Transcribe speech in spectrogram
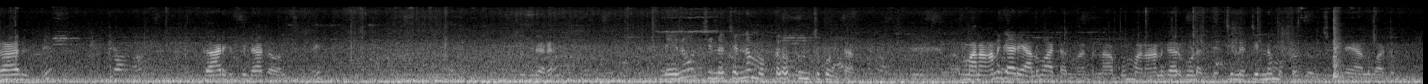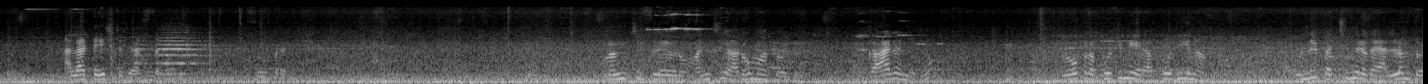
గారెండి గారికి ఫిదా కావాల్సింది. చూసారా? నేను చిన్న చిన్న మొక్కలు తుంచుకుంటాను మా నాన్నగారి అలవాటు అనమాట నాకు. మా నాన్నగారు కూడా అంతే. చిన్న చిన్న ముక్కలు తుంచుకునే అలవాటు. అలా టేస్ట్ చేస్తాను సూపర్ అండి. మంచి ఫ్లేవర్ మంచి అరోమాతోటి గారెను లోపల కొత్తిమీర పుదీనా ఉల్లి పచ్చిమిరకాయ అల్లంతో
